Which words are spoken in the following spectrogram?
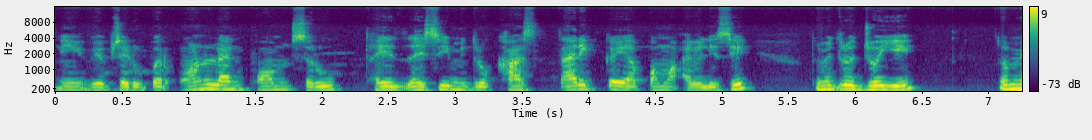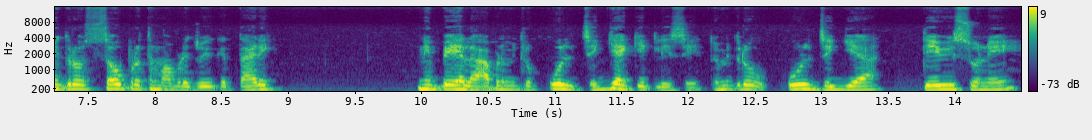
ગુજરાતની વેબસાઇટ ઉપર ઓનલાઈન ફોર્મ શરૂ થઈ જશે. મિત્રો, ખાસ તારીખ કઈ આપવામાં આવેલી છે? તો મિત્રો, જોઈએ. તો મિત્રો સૌ પ્રથમ આપણે જોઈએ કે તારીખની પહેલાં આપણે મિત્રો, કુલ જગ્યા કેટલી છે? તો મિત્રો, કુલ જગ્યા ત્રેવીસો ને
